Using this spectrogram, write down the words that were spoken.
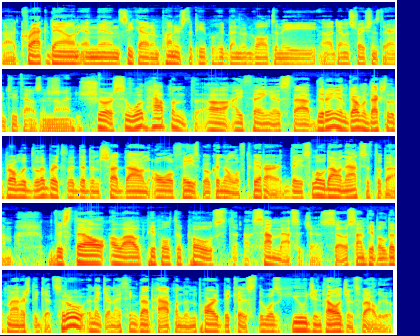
uh, crack down and then seek out and punish the people who'd been involved in the uh, demonstrations there in 2009. Sure. So what happened, uh, I think, is that the Iranian government actually probably deliberately didn't shut down all of Facebook and all of Twitter. They slowed down access to them. They still allowed people to post uh, some messages. So some people did manage to get through. And again, I think that happened in part because there was huge intelligence value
